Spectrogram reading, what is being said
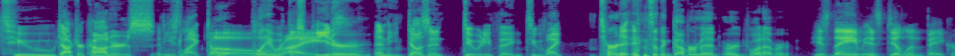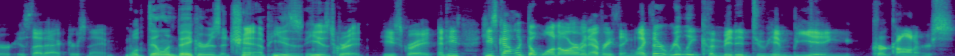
to Dr. Connors and he's like, don't Oh, play with right. this, Peter. And he doesn't do anything to, like, turn it into the government or whatever. his name is Dylan Baker. Is that actor's name? Well, Dylan Baker is a champ. He's he is great. He's great, and he's he's got like the one arm and everything. Like they're really committed to him being Curt Connors.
